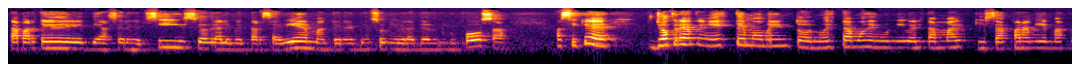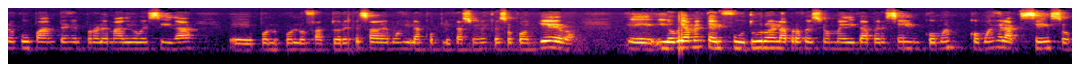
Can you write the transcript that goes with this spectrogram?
la parte de, de hacer ejercicio, de alimentarse bien, mantener bien sus niveles de glucosa. Así que yo creo que en este momento no estamos en un nivel tan mal. Quizás para mí el más preocupante es el problema de obesidad eh, por, los factores que sabemos y las complicaciones que eso conlleva. Eh, y obviamente el futuro de la profesión médica per se, cómo es, cómo es el acceso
